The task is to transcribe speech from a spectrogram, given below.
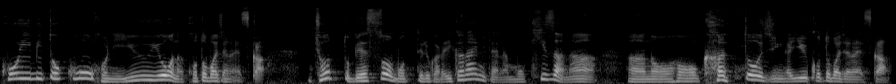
恋人候補に言うような言葉じゃないですか。ちょっと別荘持ってるから行かないみたいなもうキザなあの 関東人が言う言葉じゃないですか、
